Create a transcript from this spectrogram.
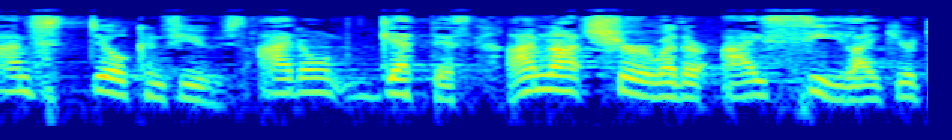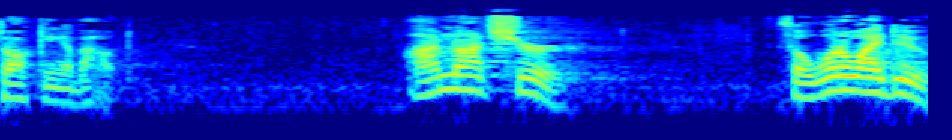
I'm still confused. I don't get this. I'm not sure whether I see like you're talking about. I'm not sure. So what do I do?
